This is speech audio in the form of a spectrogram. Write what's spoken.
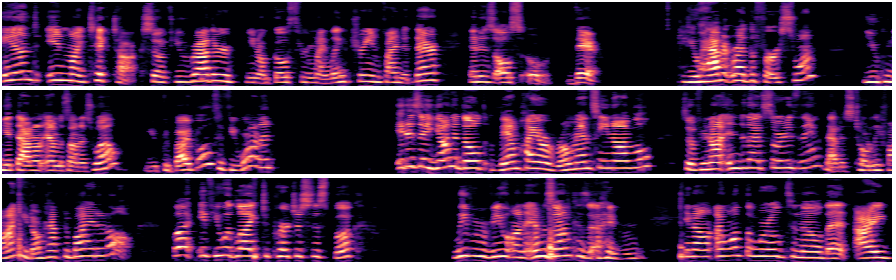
and in my TikTok. So if you'd rather, you know, go through my link tree and find it there, it is also there. If you haven't read the first one, you can get that on Amazon as well. You could buy both if you wanted. It is a young adult vampire romancy novel. So if you're not into that sort of thing, that is totally fine. You don't have to buy it at all. But if you would like to purchase this book, leave a review on Amazon because I, you know, I want the world to know that I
